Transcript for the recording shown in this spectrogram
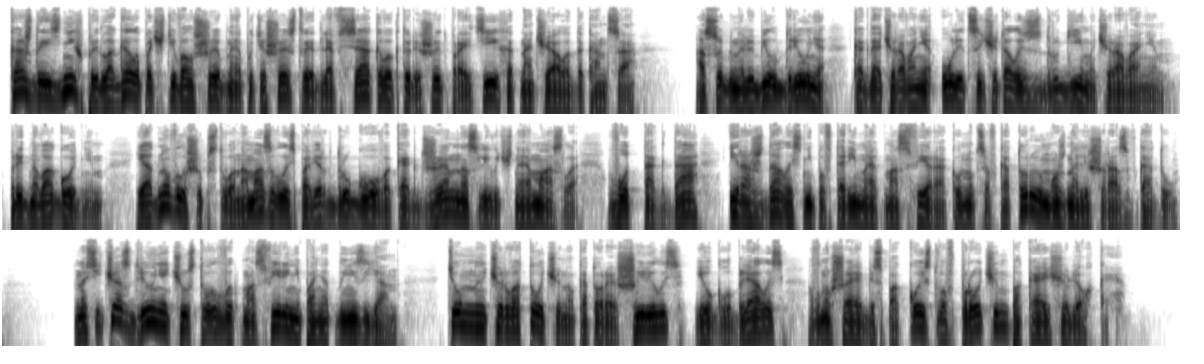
Каждая из них предлагала почти волшебное путешествие для всякого, кто решит пройти их от начала до конца. Особенно любил Дрюня, когда очарование улицы читалось с другим очарованием, предновогодним, и одно волшебство намазывалось поверх другого, как джем на сливочное масло. Вот тогда и рождалась неповторимая атмосфера, окунуться в которую можно лишь раз в году. Но сейчас Дрюня чувствовал в атмосфере непонятный изъян — темную червоточину, которая ширилась и углублялась, внушая беспокойство, впрочем, пока еще легкое.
